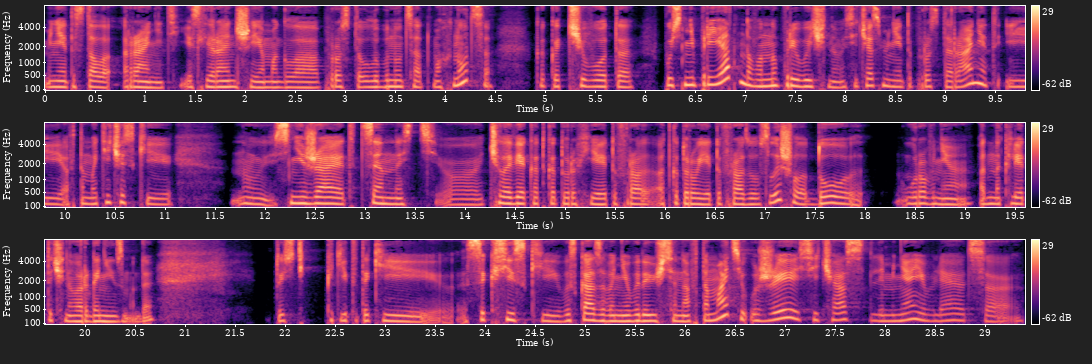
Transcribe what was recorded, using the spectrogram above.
меня это стало ранить. Если раньше я могла просто улыбнуться, отмахнуться, как от чего-то, пусть неприятного, но привычного, сейчас меня это просто ранит и автоматически ну, снижает ценность э, человека, от, которых я эту фра... от которого я эту фразу услышала, до уровня одноклеточного организма, да. То есть какие-то такие сексистские высказывания, выдающиеся на автомате, уже сейчас для меня являются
